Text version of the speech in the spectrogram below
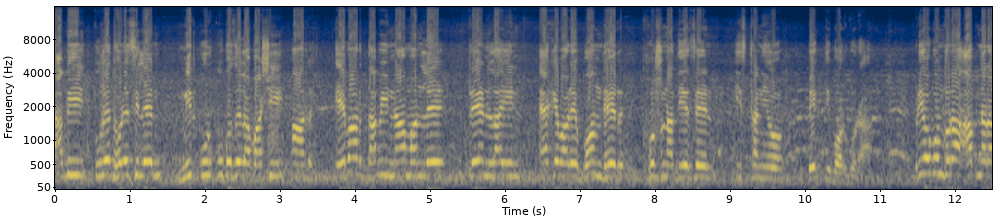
দাবি তুলে ধরেছিলেন মিরপুর উপজেলাবাসী। আর এবার দাবি না মানলে ট্রেন লাইন একেবারে বন্ধের ঘোষণা দিয়েছেন স্থানীয় ব্যক্তিবর্গরা। প্রিয় বন্ধুরা, আপনারা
